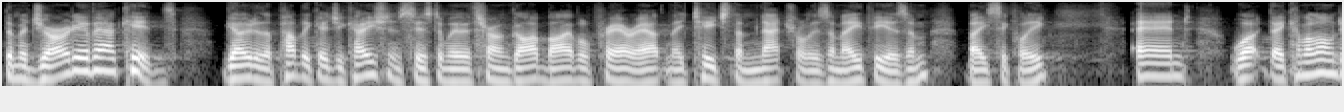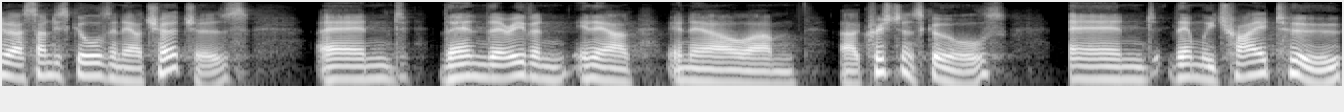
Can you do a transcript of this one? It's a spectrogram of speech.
The majority of our kids go to the public education system where they're throwing God, Bible, prayer out and they teach them naturalism, atheism, basically. And what they come along to our Sunday schools and our churches, and then they're even in our in our um, uh, Christian schools, and then we try to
